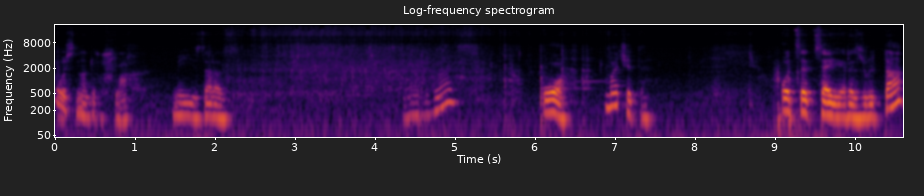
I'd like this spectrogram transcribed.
ось на друшлах. Ми її зараз. Раз. О, бачите? Оце цей результат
